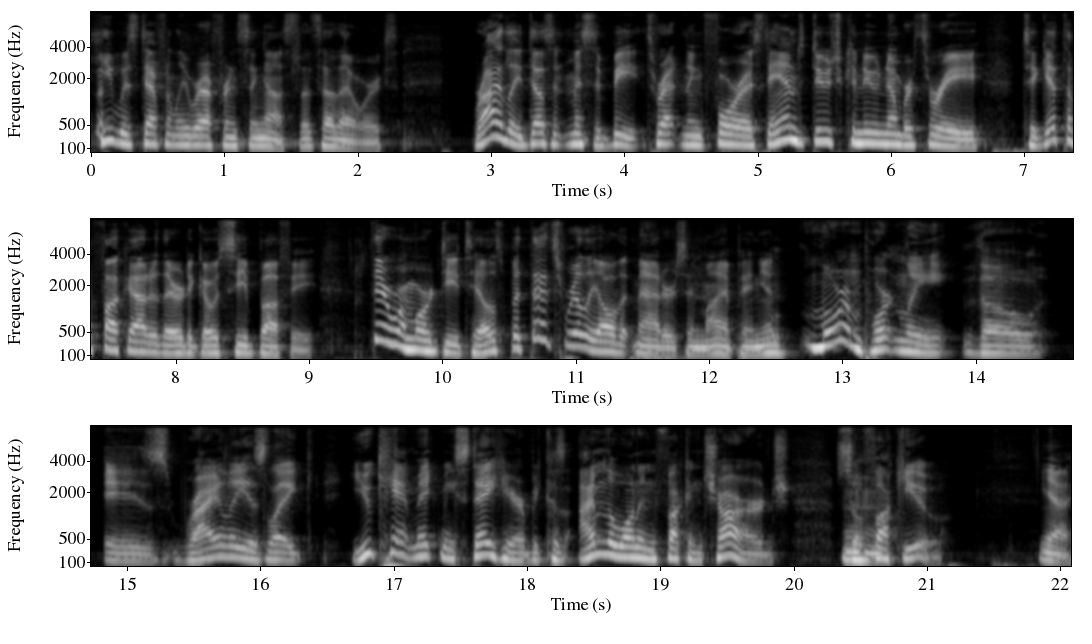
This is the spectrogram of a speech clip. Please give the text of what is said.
he was definitely referencing us. That's how that works. Riley doesn't miss a beat, threatening Forrest and Douche Canoe number three to get the fuck out of there to go see Buffy. There were more details, but that's really all that matters, in my opinion. More importantly, though, is Riley is like, you can't make me stay here because I'm the one in fucking charge. So fuck you. Yeah.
